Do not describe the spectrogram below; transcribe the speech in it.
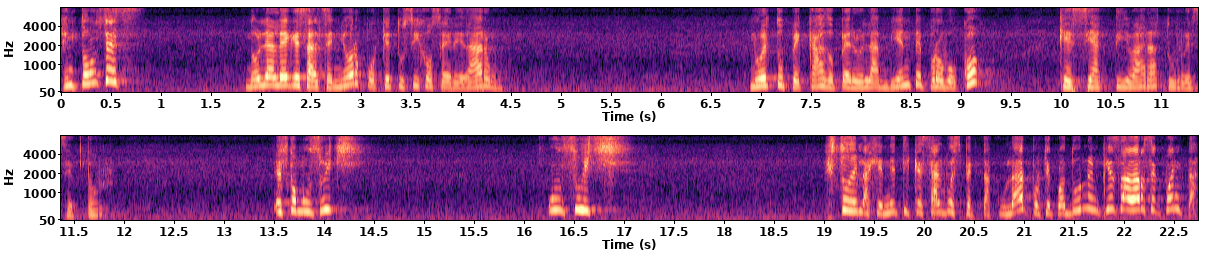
entonces no le alegues al Señor porque tus hijos heredaron. No es tu pecado, pero el ambiente provocó que se activara tu receptor. Es como un switch. Un switch. Esto de la genética es algo espectacular porque cuando uno empieza a darse cuenta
